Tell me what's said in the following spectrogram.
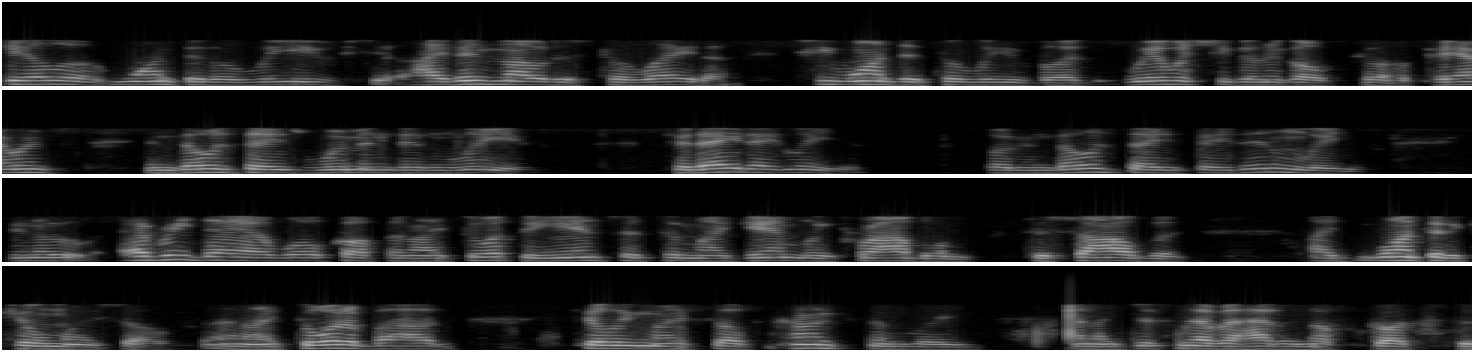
Sheila wanted to leave. I didn't notice till later. She wanted to leave, but where was she going to go? To her parents? In those days, women didn't leave. Today, they leave. But in those days, they didn't leave. You know, every day I woke up and I thought the answer to my gambling problem to solve it, I wanted to kill myself. And I thought about killing myself constantly, and I just never had enough guts to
